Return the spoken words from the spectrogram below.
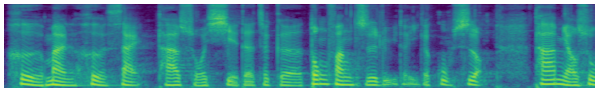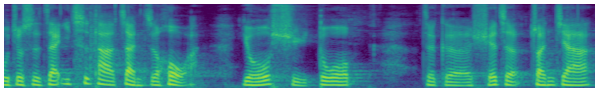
赫曼·赫塞他所写的这个东方之旅的一个故事哦。他描述就是在一次大战之后啊，有许多。这个学者专家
